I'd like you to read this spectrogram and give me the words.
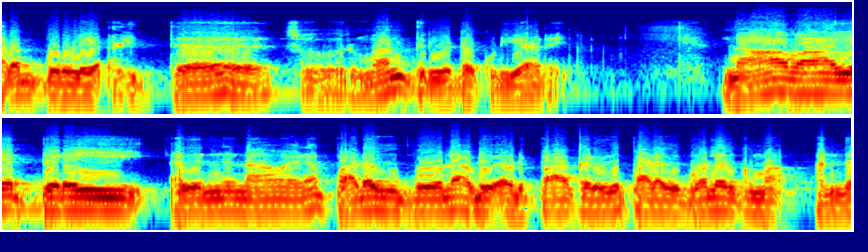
அறப்பொருளை அளித்த சிவபெருமான் திருவட்டக்குடியாரே. நாவாய பிறை அது என்ன நாவாயினா? படகு போல அப்படி அப்படி பார்க்கறது படகு போல இருக்குமா? அந்த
